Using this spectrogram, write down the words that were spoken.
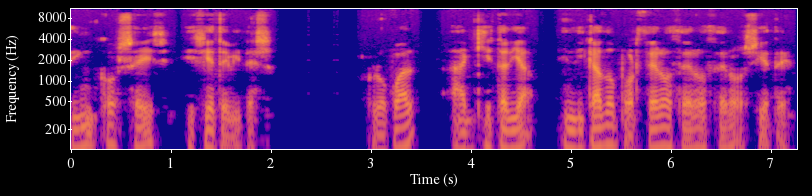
5, 6 y 7 bits. Con lo cual aquí estaría indicado por 0007.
